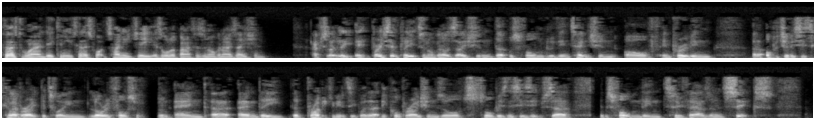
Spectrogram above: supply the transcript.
First of all, Andy, can you tell us what Tiny G is all about as an organisation? Absolutely. It, very simply, it's an organisation that was formed with the intention of improving uh, opportunities to collaborate between law enforcement and uh, and the, the private community, whether that be corporations or small businesses. It was uh, it was formed in 2006,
